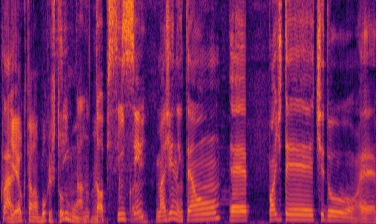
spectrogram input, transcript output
Claro. E é o que tá na boca de todo Sim, mundo. tá no né? top 5 Sim, ali. imagina. Então, é, pode ter tido. é,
